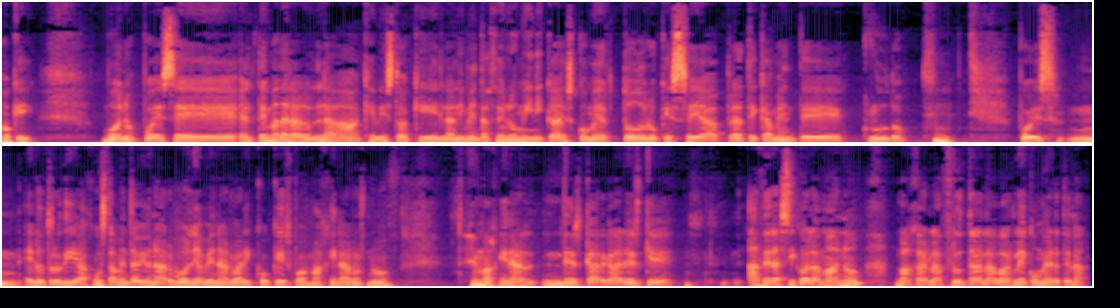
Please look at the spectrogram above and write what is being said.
Ok. Bueno, pues eh, el tema de la, que he visto aquí, la alimentación lumínica, es comer todo lo que sea prácticamente crudo. pues mm, el otro día justamente había un árbol y había arbaricoques, pues imaginaros, ¿no? Imaginar descargar es que hacer así con la mano, bajar la fruta, lavarla y comértela.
